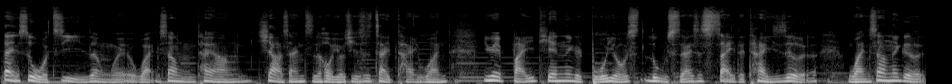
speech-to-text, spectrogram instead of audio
但是我自己认为，晚上太阳下山之后，尤其是在台湾，因为白天那个柏油路实在是晒得太热了，晚上那个。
